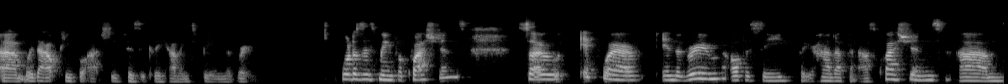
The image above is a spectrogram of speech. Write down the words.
um, without people actually physically having to be in the room. What does this mean for questions? So if we're in the room, obviously put your hand up and ask questions, um,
